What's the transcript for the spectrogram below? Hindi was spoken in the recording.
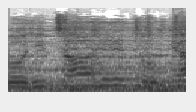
कोई चाहे तो क्या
